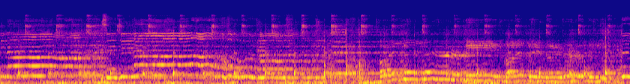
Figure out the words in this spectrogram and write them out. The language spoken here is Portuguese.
Thank.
